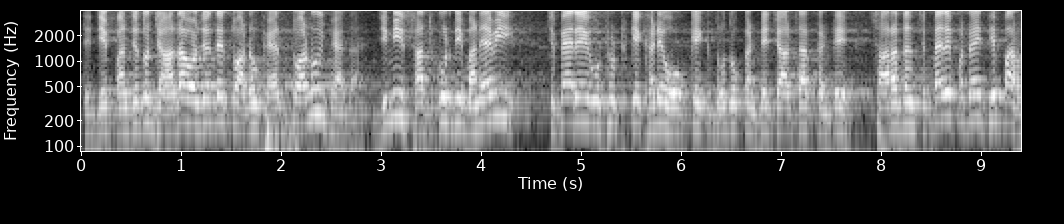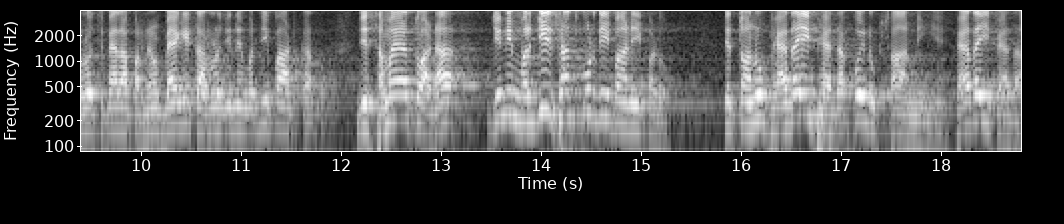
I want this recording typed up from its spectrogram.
ਤੇ ਜੇ ਪੰਜ ਤੋਂ ਜ਼ਿਆਦਾ ਹੋ ਜਾਂਦੇ, ਤੁਹਾਨੂੰ ਫਾਇਦਾ, ਤੁਹਾਨੂੰ ਹੀ ਫਾਇਦਾ। ਜਿੰਨੀ ਸਤਿਗੁਰ ਦੀ ਬਣਿਆ ਵੀ ਚੁਪਹਿਰੇ ਉੱਠ ਉੱਠ ਕੇ ਖੜੇ ਹੋ ਕੇ ਇੱਕ ਦੋ ਦੋ ਘੰਟੇ, ਚਾਰ ਚਾਰ ਘੰਟੇ ਸਾਰਾ ਦਿਨ ਚੁਪਹਿਰੇ ਪੜਨਾ ਇੱਥੇ ਭਰ ਲਓ, ਚੁਪਹਿਰਾ ਭਰਨੇ, ਹੁਣ ਬਹਿ ਕੇ ਕਰ ਲਓ, ਜਿੰਨੇ ਮਰਜ਼ੀ ਪਾਠ ਕਰ ਲਓ। ਜੇ ਸਮਾਂ ਹੈ ਤੁਹਾਡਾ, ਜਿੰਨੀ ਮਰਜ਼ੀ ਸਤਿਗੁਰ ਦੀ ਬਾਣੀ ਪੜੋ ਤੇ ਤੁਹਾਨੂੰ ਫਾਇਦਾ ਹੀ ਫਾਇਦਾ, ਕੋਈ ਨੁਕਸਾਨ ਨਹੀਂ ਹੈ, ਫਾਇਦਾ ਹੀ ਫਾਇਦਾ।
